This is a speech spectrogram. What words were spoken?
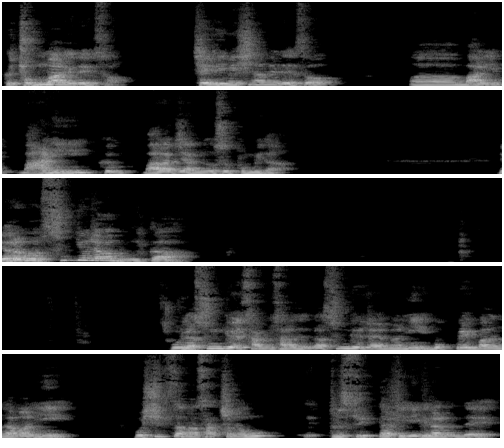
그 종말에 대해서 재림의 신앙에 대해서 어, 말이 많이 그 말하지 않는 것을 봅니다. 여러분 순교자가 뭡니까? 우리가 순교의 삶을 살아야 된다. 순교자만이 목배임 받은 자만이 뭐 14만 4천을 들수 있다 이렇게 얘기를 하는데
